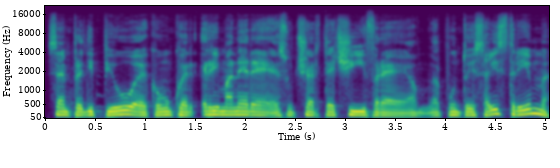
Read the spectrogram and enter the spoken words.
sempre di più e comunque rimanere su certe cifre dal punto di vista di stream,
